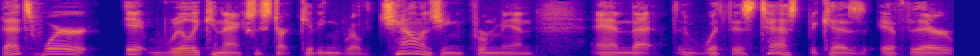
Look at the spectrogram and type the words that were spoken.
That's where it really can actually start getting really challenging for men. And that with this test, because if they're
